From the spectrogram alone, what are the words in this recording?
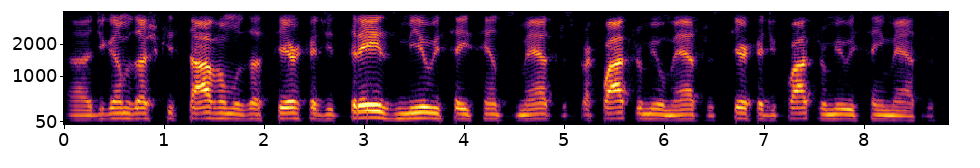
Uh, digamos, acho que estávamos a cerca de 3.600 metros para 4.000 metros, cerca de 4.100 metros,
